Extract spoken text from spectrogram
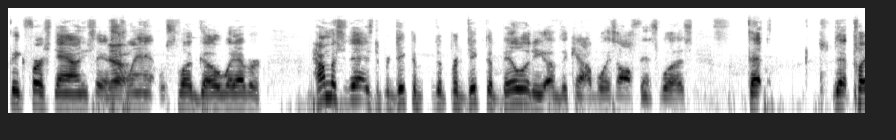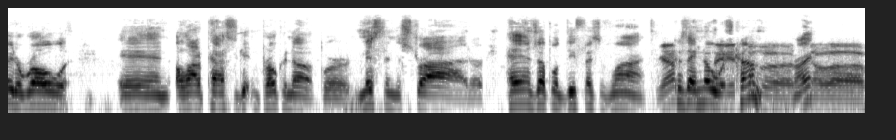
big first down, you say a Yeah. slant, slug go, whatever. How much of that is the predict the predictability of the Cowboys' offense was that that played a role in a lot of passes getting broken up or missing the stride or hands up on defensive line Yeah, because they know what's coming, uh, right? You know, uh,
